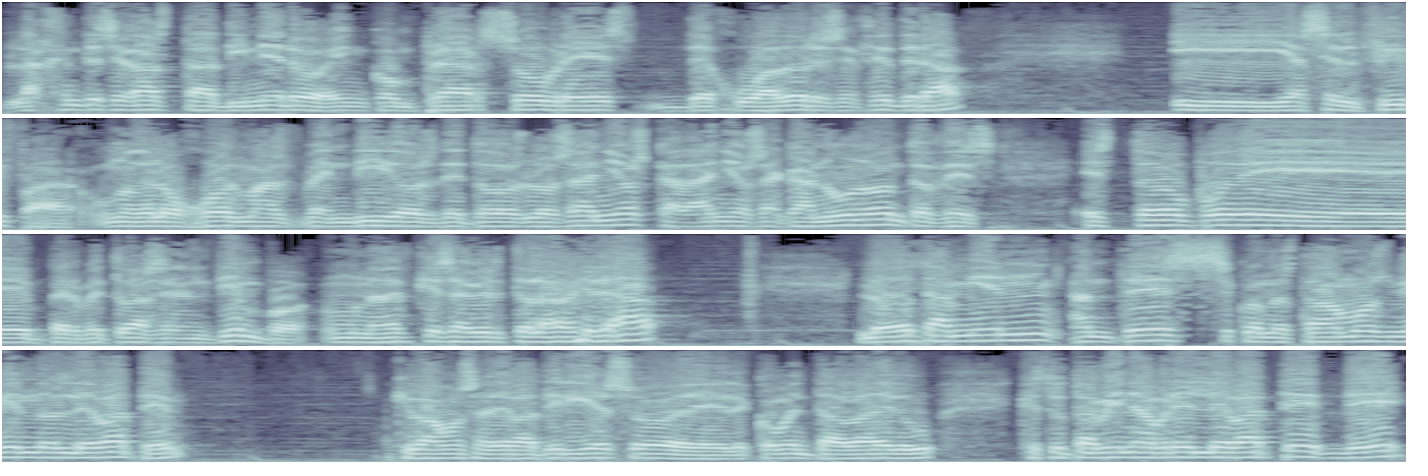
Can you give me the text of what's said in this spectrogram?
la gente se gasta dinero en comprar sobres de jugadores, etcétera y es el FIFA, uno de los juegos más vendidos de todos los años, cada año sacan uno, entonces esto puede perpetuarse en el tiempo. Una vez que se ha abierto la veda, luego también antes cuando estábamos viendo el debate que vamos a debatir y eso eh, le he comentado a Edu que esto también abre el debate de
